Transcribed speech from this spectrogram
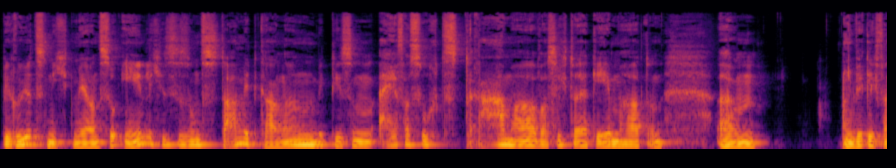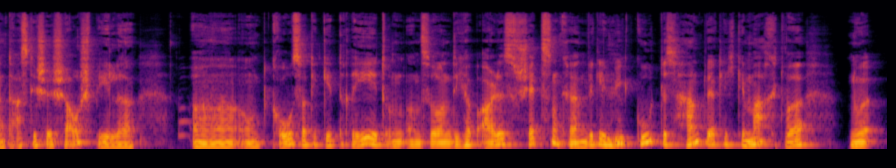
berührt's nicht mehr. Und so ähnlich ist es uns damit gegangen, mit diesem Eifersuchtsdrama, was sich da ergeben hat. Und ähm, wirklich fantastische Schauspieler äh, und großartig gedreht und, und so. Und ich habe alles schätzen können, wirklich, wie mhm. gut das handwerklich gemacht war. Nur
